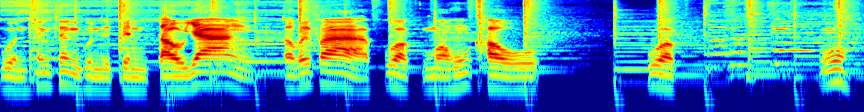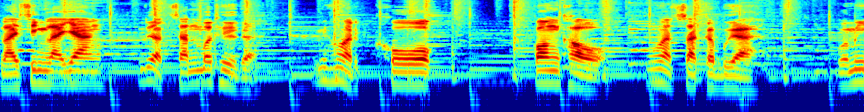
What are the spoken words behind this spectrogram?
บุญเทั้งๆคุณจะเป็นเตาย่างเตาไฟฟ้า พวกหม้อหุงข้าพวกโอ้หลายสิ่งหลายอย่างเลือกสรรบ่ถูกอะมีฮอดโคกกองเข้าวมีฮอดสักกระเบือบ่มี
